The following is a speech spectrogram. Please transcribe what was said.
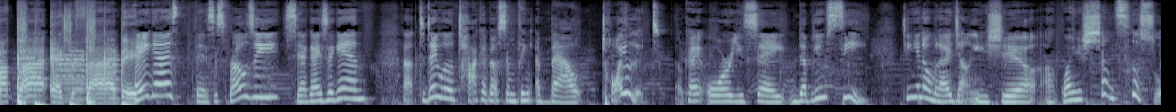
walk by extra fly, babe. Hey guys, this is Rosie. See you guys again. Uh, today we'll talk about something about toilet, okay? Or you say WC. 今天呢，我们来讲一些啊关于上厕所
